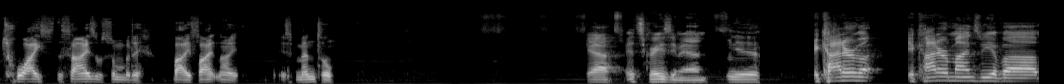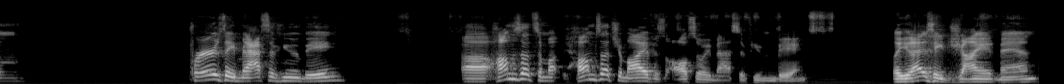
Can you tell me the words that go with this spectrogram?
twice the size of somebody by fight night. It's mental. Yeah, it's crazy, man. Yeah, it kind of it kind of reminds me of um. Pereira is a massive human being. Uh, Khamzat Khamzat Chimaev is also a massive human being. Like that is a giant man,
